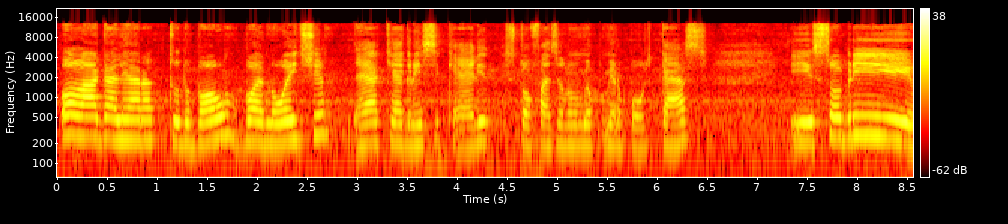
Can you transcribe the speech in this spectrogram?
Olá galera, tudo bom? Boa noite. É, aqui é a Grace Kelly, estou fazendo o meu primeiro podcast e sobre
